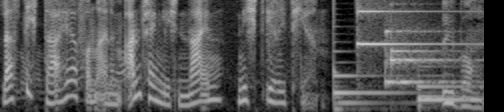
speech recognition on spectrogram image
Lass dich daher von einem anfänglichen Nein nicht irritieren. Übung.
